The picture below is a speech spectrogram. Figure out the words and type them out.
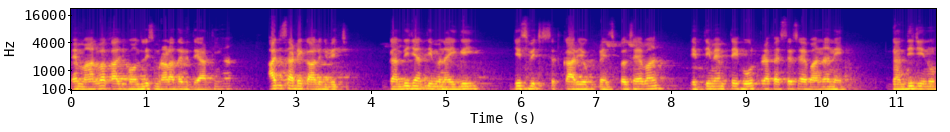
ਮੈਂ ਮਾਲਵਾ ਕਾਲਜ ਬੌਂਦਲੀ ਸਮਰਾਲਾ ਦਾ ਵਿਦਿਆਰਥੀ ਹਾਂ। ਅੱਜ ਸਾਡੇ ਕਾਲਜ ਵਿੱਚ ਗਾਂਧੀ ਜਯੰਤੀ ਮਨਾਈ ਗਈ ਜਿਸ ਵਿੱਚ ਸਤਿਕਾਰਯੋਗ ਪ੍ਰਿੰਸੀਪਲ ਸਾਹਿਬਾਨ ਡਿਪਟੀ ਮੈਮ ਤੇ ਹੋਰ ਪ੍ਰੋਫੈਸਰ ਸਾਹਿਬਾਨਾਂ ਨੇ ਗਾਂਧੀ ਜੀ ਨੂੰ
